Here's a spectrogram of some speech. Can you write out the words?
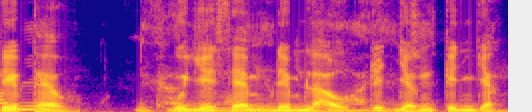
tiếp theo quý vị xem niệm lão trích dẫn kinh văn.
